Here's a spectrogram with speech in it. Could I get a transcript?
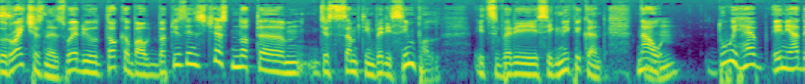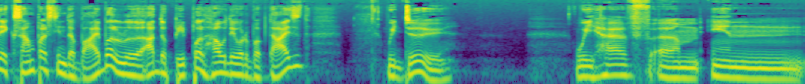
uh, righteousness, where you talk about baptism. It's just not um, just something very simple. It's very significant. Now, do we have any other examples in the Bible, uh, other people, how they were baptized? We do. We have um, in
